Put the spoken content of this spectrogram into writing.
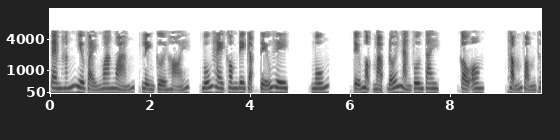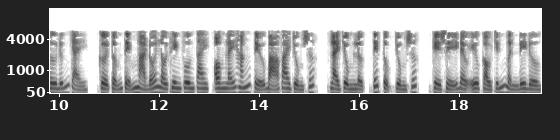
xem hắn như vậy ngoan ngoãn, liền cười hỏi, muốn hay không đi gặp tiểu hy? Muốn. Tiểu mập mạp đối nàng vương tay, cầu ôm. Thẩm vọng thư đứng dậy, cười tủm tỉm mà đối lôi thiên vương tay, ôm lấy hắn tiểu bả vai dùng sức, lại dùng lực, tiếp tục dùng sức, kỳ sĩ đều yêu cầu chính mình đi đường.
